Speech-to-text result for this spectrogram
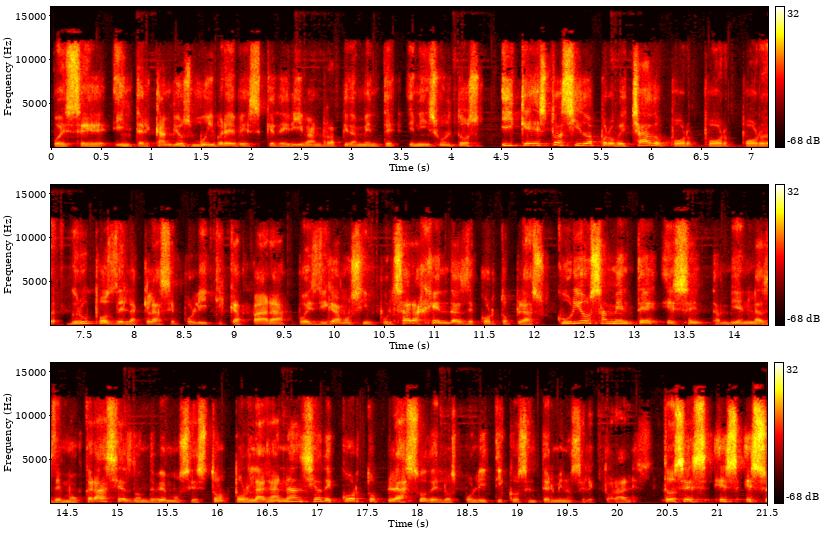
pues eh, intercambios muy breves que derivan rápidamente en insultos y que esto ha sido aprovechado por, por, por grupos de la clase política para pues digamos impulsar agendas de corto plazo. Curiosamente es también las democracias donde vemos esto por la ganancia de corto plazo de los políticos en términos electorales. Entonces es, es,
